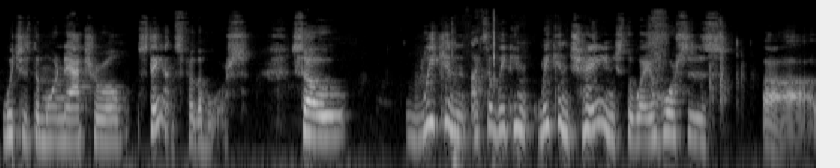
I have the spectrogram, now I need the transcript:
which is the more natural stance for the horse. So we can, like I said, we can we can change the way horses, uh,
